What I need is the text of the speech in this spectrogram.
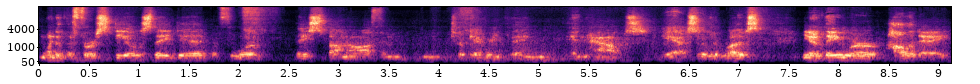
one of the first deals they did before they spun off and, and took everything in house. Yeah, so it was. You know, they were Holiday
